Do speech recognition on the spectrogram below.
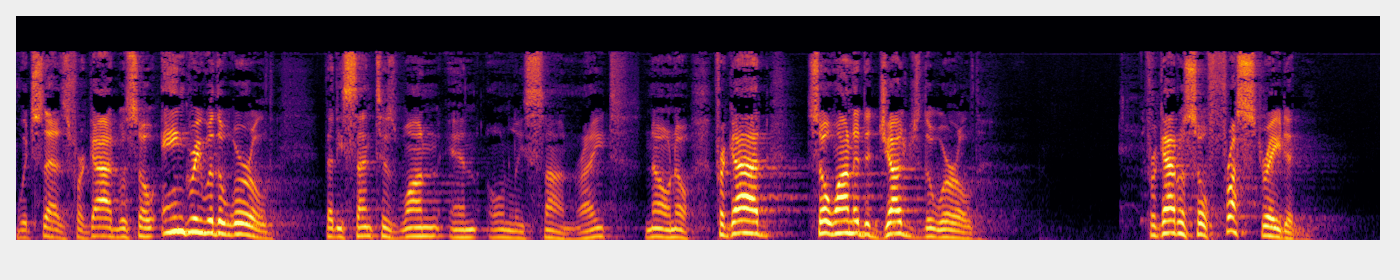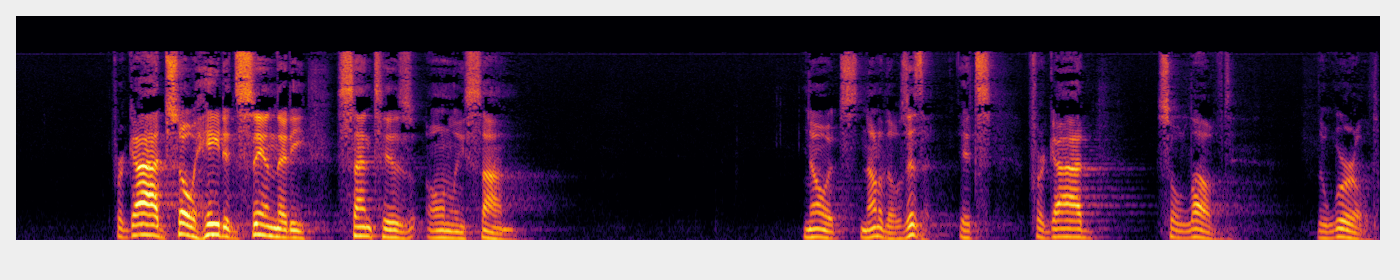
which says, "For God was so angry with the world that he sent his one and only son." Right? No, no. For God so wanted to judge the world for God was so frustrated. For God so hated sin that he sent his only son. No, it's none of those, is it? It's for God so loved the world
